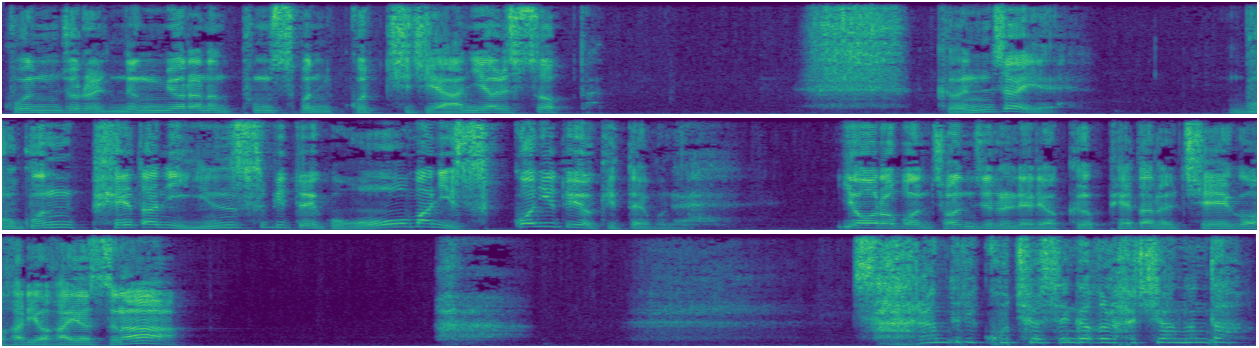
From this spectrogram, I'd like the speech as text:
군주를 능멸하는 풍습은 고치지 아니할 수 없다. 근자에 묵은 폐단이 인습이 되고 오만이 습관이 되었기 때문에 여러 번 전지를 내려 그 폐단을 제거하려 하였으나 하, 사람들이 고칠 생각을 하지 않는다.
